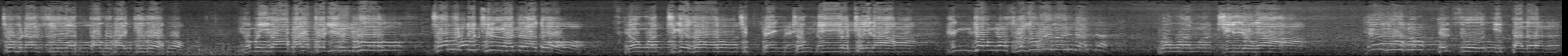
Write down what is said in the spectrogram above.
처분할 수 없다고 밝히고 혐의가 밝혀진 후 처분 조치를 하더라도 병원 측에서 집행 정지 요청이나 행정 소송을 걸면 병원 진료가 계속 될 수 있다는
